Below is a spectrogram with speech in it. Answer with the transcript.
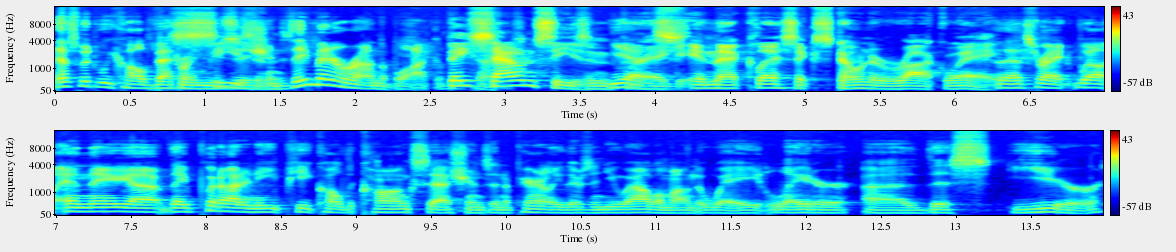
That's what we call veteran Seasoned. musicians. They've been around the block. A few They times. sound seasoned, Yes. Greg, in that classic stoner rock way. That's right. Well, and they uh, they put out an EP called the Kong Sessions, and apparently there's a new album on the way later uh, this year.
